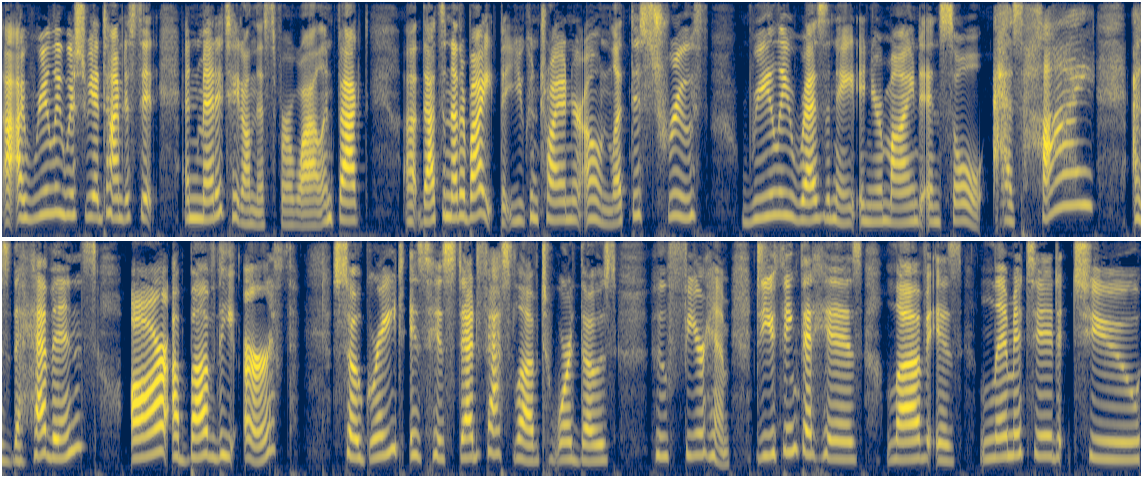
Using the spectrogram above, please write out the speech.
I really wish we had time to sit and meditate on this for a while. In fact, uh, that's another bite that you can try on your own. Let this truth really resonate in your mind and soul. As high as the heavens are above the earth, so great is his steadfast love toward those who fear him. Do you think that his love is limited to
